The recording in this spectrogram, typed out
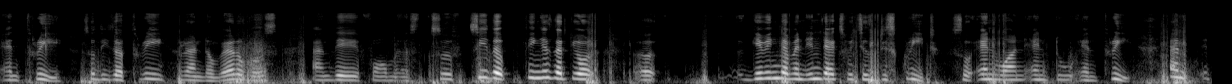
n 3. So, these are 3 random variables and they form a. So, see the thing is that your uh, giving them an index which is discrete. So, n 1, n 2, n 3 and it,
